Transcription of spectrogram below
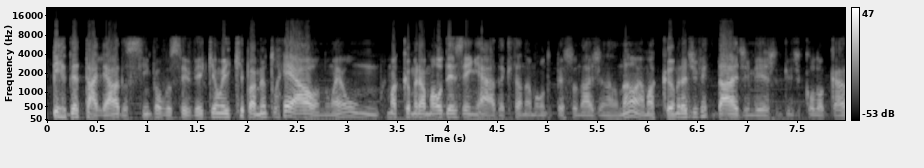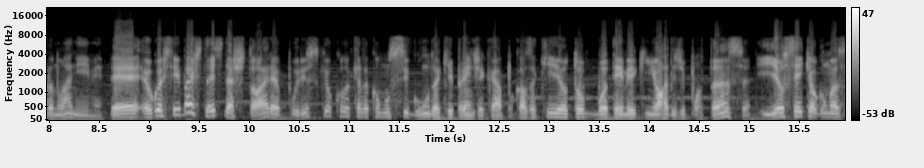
hiper detalhado, assim, para você ver que é um equipamento real, não é um, uma câmera mal desenhada que tá na mão do personagem, não. Não, é uma câmera de verdade mesmo, que eles colocaram no anime. É, eu gostei bastante da história, por isso que eu coloquei ela como um segundo aqui para indicar, por causa que eu tô, botei meio que em ordem de importância, e eu sei que algumas,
